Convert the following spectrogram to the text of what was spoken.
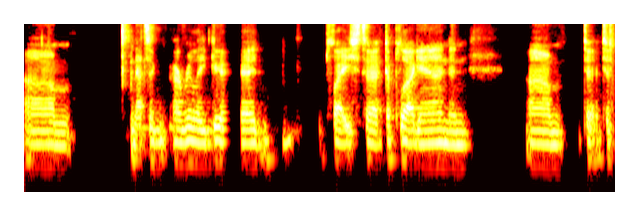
Um, that's a, a, really good place to to plug in and um, to, to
